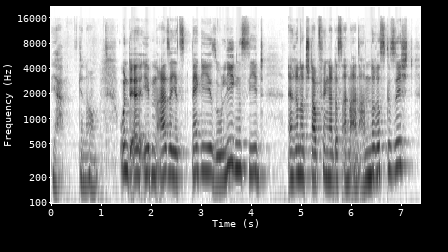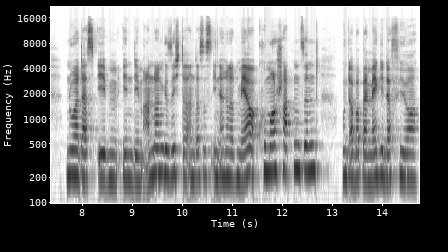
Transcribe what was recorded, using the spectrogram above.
Ja, genau. Und er eben, als er jetzt Maggie so liegen sieht, erinnert Staubfinger das an ein anderes Gesicht, nur dass eben in dem anderen Gesicht, an das es ihn erinnert, mehr Kummerschatten sind und aber bei Maggie dafür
